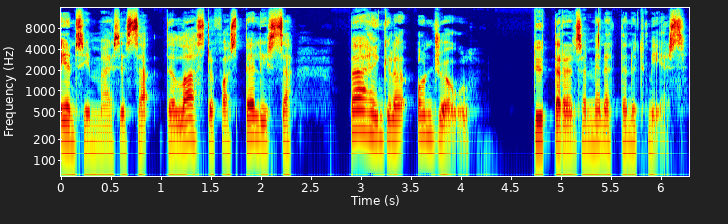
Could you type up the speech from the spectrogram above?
ensimmäisessä The Last of Us-pelissä päähenkilö on Joel – tyttärensä menettänyt mies.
